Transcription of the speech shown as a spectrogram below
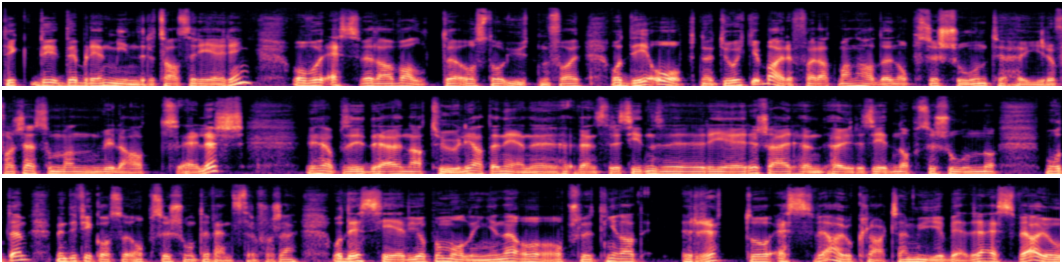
Det de, de ble en mindretallsregjering, og hvor SV da valgte å stå utenfor. Og det åpnet jo ikke bare for at man hadde en opposisjon til høyre for seg, som man ville hatt ellers. Det er naturlig at den ene venstresiden regjerer, så er høyresiden opposisjonen mot dem. Men de fikk også opposisjon til venstre for seg. Og det ser vi jo på målingene og oppslutningen. at Rødt og SV har jo klart seg mye bedre. SV har jo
